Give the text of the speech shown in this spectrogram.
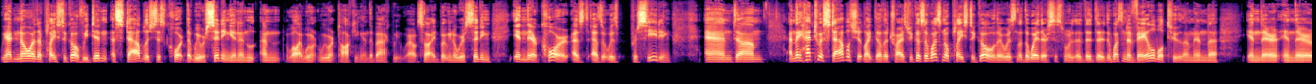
we had no other place to go. If we didn't establish this court that we were sitting in, and, and well, we weren't, we weren't talking in the back, we were outside, but you know, we are sitting in their court as as it was proceeding, and um, and they had to establish it like the other tribes because there was no place to go. There was no, the way their system was, it wasn't available to them in the in their in their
